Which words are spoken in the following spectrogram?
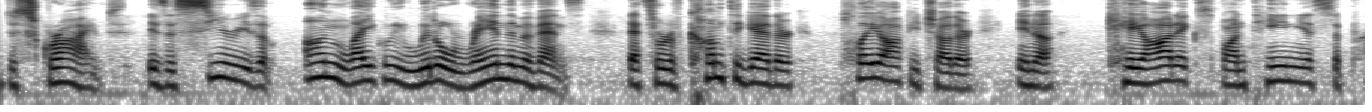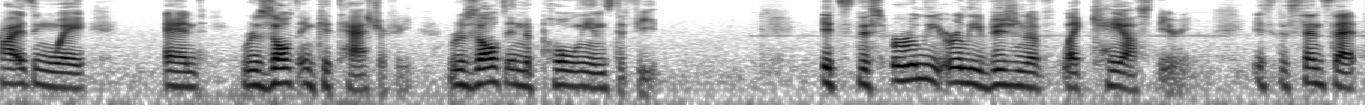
describes is a series of unlikely little random events that sort of come together, play off each other in a chaotic, spontaneous, surprising way and result in catastrophe, result in Napoleon's defeat. It's this early, early vision of like chaos theory. It's the sense that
